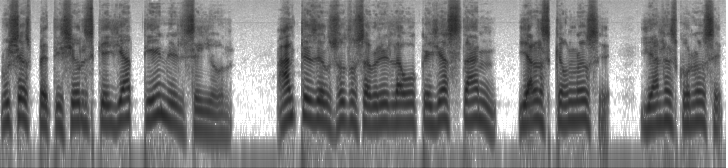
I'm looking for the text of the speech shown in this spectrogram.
muchas peticiones que ya tiene el Señor. Antes de nosotros abrir la boca, ya están, ya las conoce, ya las conoce,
